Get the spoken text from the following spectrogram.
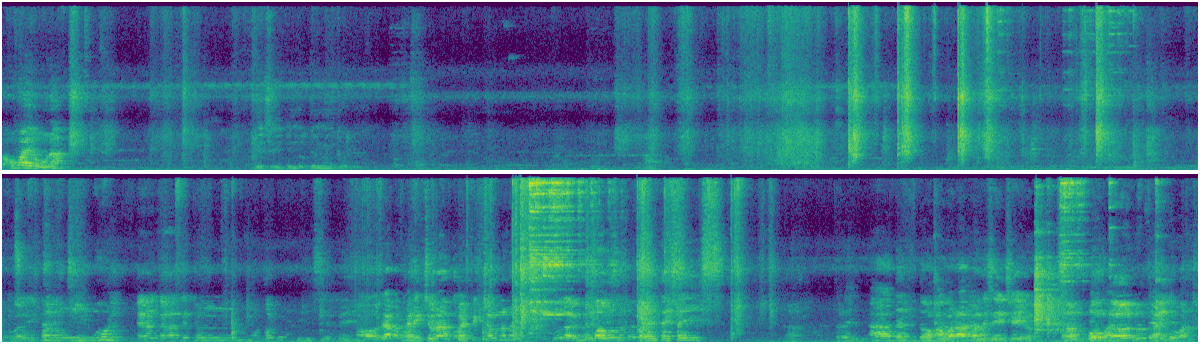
ako ba yung una? Sige, pindutin mo yung dulo. Bali pa nung tinanggal agad yung motor niya. Oo, dapat pinicturean. Kung may picture na lang. Wala, bumangon na. 46. Ah, ah dal Baka wala pa lisensya yun. 31. 31.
